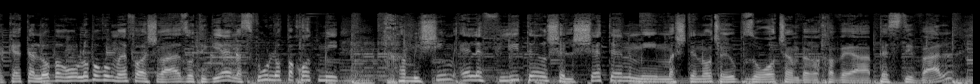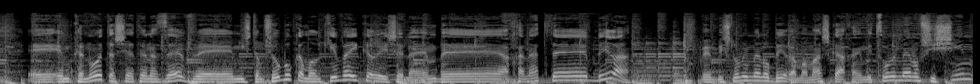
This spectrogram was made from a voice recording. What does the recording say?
בקטע לא ברור, לא ברור מאיפה ההשראה הזאת הגיעה, הם אספו לא פחות מ-50 אלף ליטר של שתן ממשתנות שהיו פזורות שם ברחבי הפסטיבל. אה, הם קנו את השתן הזה והם השתמשו בו כמרכיב העיקרי שלהם בהכנת אה, בירה. והם בישלו ממנו בירה, ממש ככה. הם ייצרו ממנו 60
